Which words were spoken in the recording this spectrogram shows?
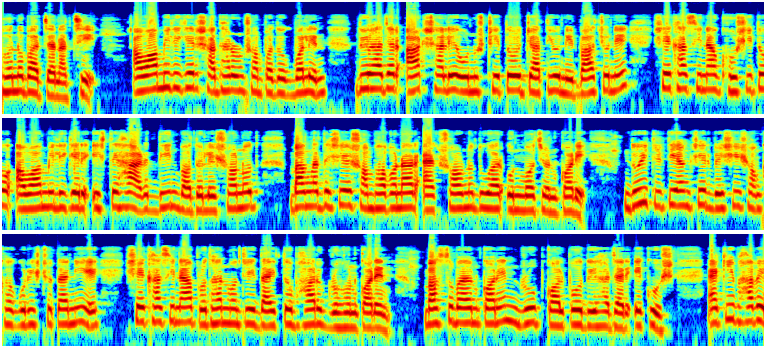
ধন্যবাদ জানাচ্ছি। আওয়ামী লীগের সাধারণ সম্পাদক বলেন, দুই হাজার আট সালে অনুষ্ঠিত জাতীয় নির্বাচনে শেখ হাসিনা ঘোষিত আওয়ামী লীগের ইশতেহার দিন বদলে সনদ বাংলাদেশের সম্ভাবনার এক স্বর্ণদুয়ার উন্মোচন করে। দুই তৃতীয়াংশের বেশি সংখ্যাগরিষ্ঠতা নিয়ে শেখ হাসিনা প্রধানমন্ত্রীর দায়িত্বভার গ্রহণ করেন। বাস্তবায়ন করেন রূপকল্প দুই হাজার একুশ। একইভাবে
